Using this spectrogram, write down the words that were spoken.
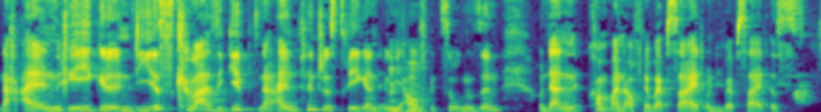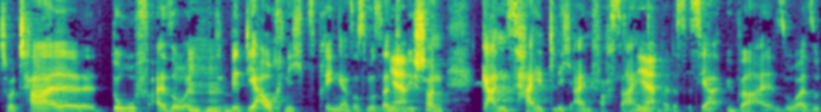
nach allen Regeln, die es quasi gibt, nach allen Pinterest-Regeln irgendwie mhm. aufgezogen sind. Und dann kommt man auf eine Website und die Website ist total doof. Also mhm. wird dir auch nichts bringen. Also es muss natürlich ja. schon ganzheitlich einfach sein. Ja. Aber das ist ja überall so. Also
